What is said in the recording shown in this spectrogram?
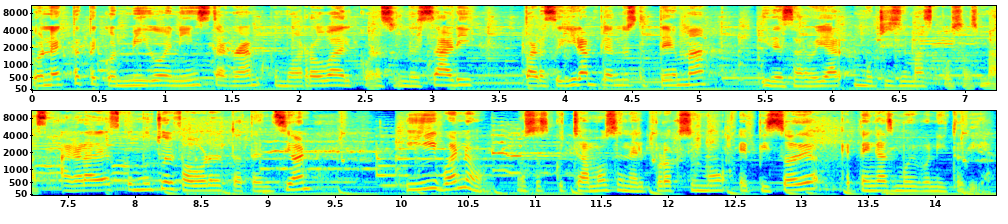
conéctate conmigo en Instagram como arroba del corazón de Sari para seguir ampliando este tema y desarrollar muchísimas cosas más. Agradezco mucho el favor de tu atención y bueno, nos escuchamos en el próximo episodio. Que tengas muy bonito día.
